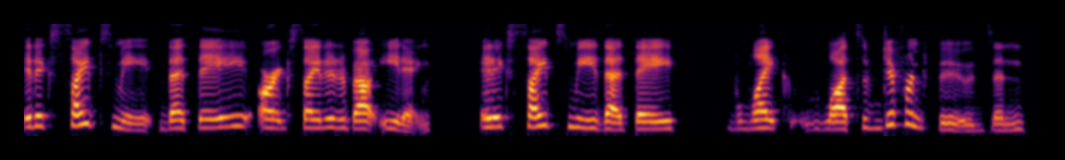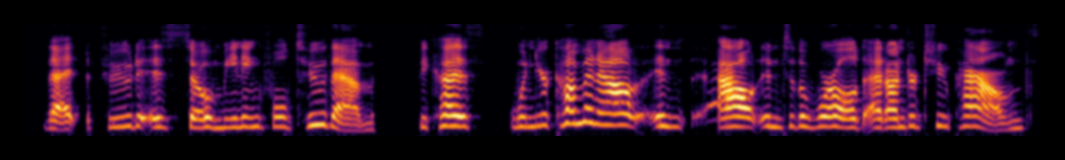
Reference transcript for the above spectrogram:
It excites me that they are excited about eating. It excites me that they like lots of different foods and that food is so meaningful to them because when you're coming out in out into the world at under two pounds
